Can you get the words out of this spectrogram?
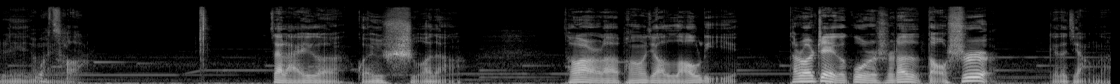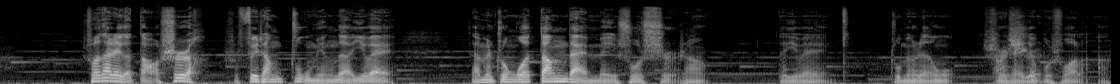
人也就我操。再来一个关于蛇的啊，投稿的朋友叫老李，他说这个故事是他的导师给他讲的，说他这个导师啊是非常著名的一位，咱们中国当代美术史上的一位著名人物，是谁就不说了啊。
